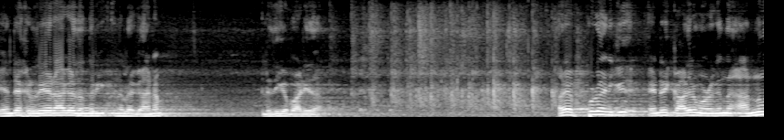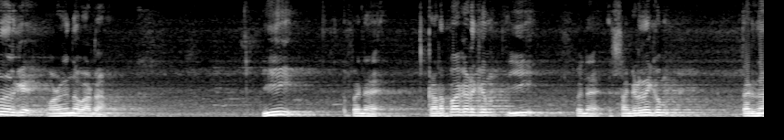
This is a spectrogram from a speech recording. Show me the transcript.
എന്റെ ഹൃദയരാഗ തന്ത്രി എന്നുള്ള ഗാനം ലതിക പാടിയതാണ്. അതെപ്പോഴും എനിക്ക് എന്റെ കാതിൽ മുഴങ്ങുന്ന അന്ന് മുതൽക്ക് മുഴങ്ങുന്ന പാട്ടാണ്. ഈ പിന്നെ കടപ്പാക്കടക്കും ഈ പിന്നെ സംഘടനയ്ക്കും തരുന്ന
